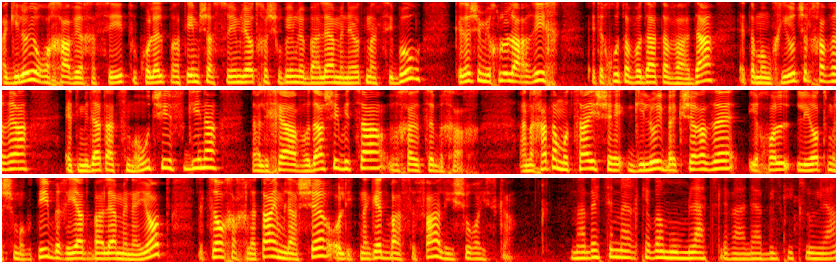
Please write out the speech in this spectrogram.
הגילוי הוא רחב יחסית, הוא כולל פרטים שעשויים להיות חשובים לבעלי המניות מהציבור, כדי שהם יוכלו להעריך את איכות עבודת הוועדה, את המומחיות של חבריה, את מידת העצמאות שהיא הפגינה, תהליכי העבודה שהיא ביצעה וכיוצא בכך. הנחת המוצא היא שגילוי בהקשר הזה יכול להיות משמעותי בראיית בעלי המניות, לצורך החלטה אם לאשר או להתנגד באספה לאישור העסקה. מה בעצם ההרכב המומלץ לוועדה בלתי תלויה?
